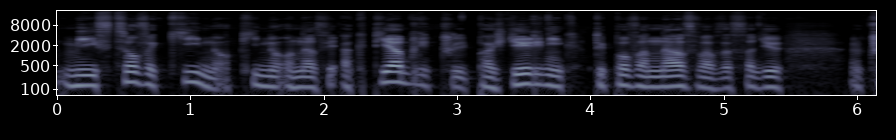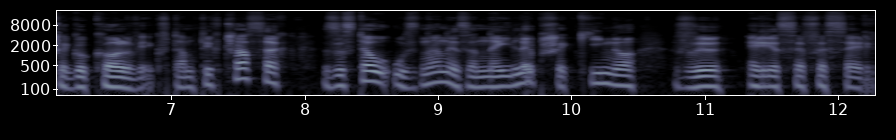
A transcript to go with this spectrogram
miejscowe kino, kino o nazwie Aktiabry, czyli październik, typowa nazwa w zasadzie czegokolwiek w tamtych czasach, zostało uznane za najlepsze kino w RSFSR,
